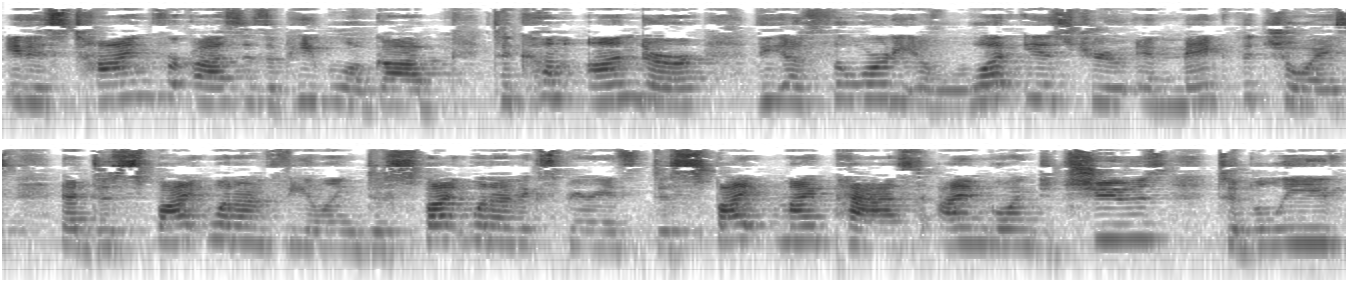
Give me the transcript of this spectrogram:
It is time for us as a people of God to come under the authority of what is true and make the choice that despite what I'm feeling, despite what I've experienced, despite my past, I am going to choose to believe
